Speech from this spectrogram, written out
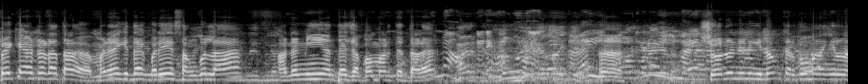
ಬಂದ್ ಆಟ ಆಡತ್ತಾಳ. ಮನ್ಯಾಗಿದ್ದಾಗ ಬರೀ ಸಂಗುಲ್ಲ ಅನನಿ ಅಂತ ಜಪ ಮಾಡ್ತಿರ್ತಾಳ. ಶೋನು ನಿನಗೆ ಇನ್ನೊಮ್ಮೆ ಕರ್ಕೊಂಡ್ ಬರಂಗಿಲ್ಲ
